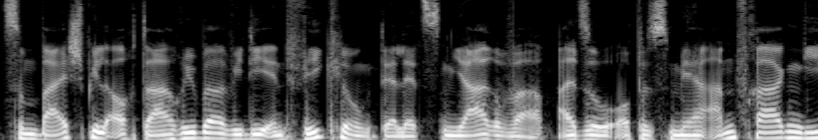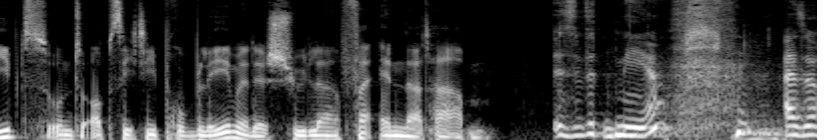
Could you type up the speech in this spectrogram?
Zum Beispiel auch darüber, wie die Entwicklung der letzten Jahre war. Also ob es mehr Anfragen gibt und ob sich die Probleme der Schüler verändert haben. Es wird mehr. Also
